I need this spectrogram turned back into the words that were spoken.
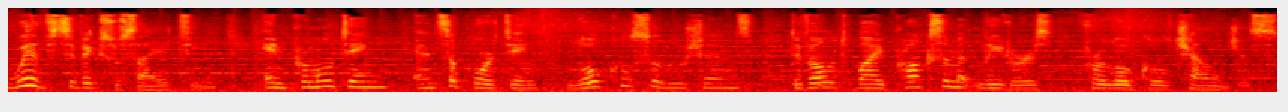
with civic society in promoting and supporting local solutions developed by proximate leaders for local challenges.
